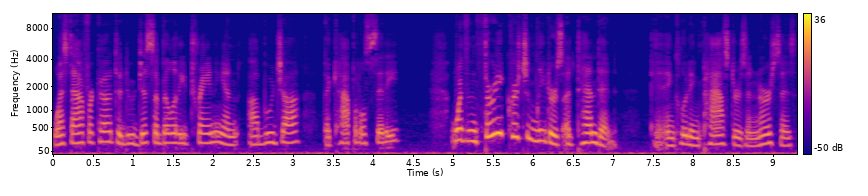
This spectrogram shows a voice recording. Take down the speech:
West Africa, to do disability training in Abuja, the capital city. More than 30 Christian leaders attended, including pastors and nurses.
